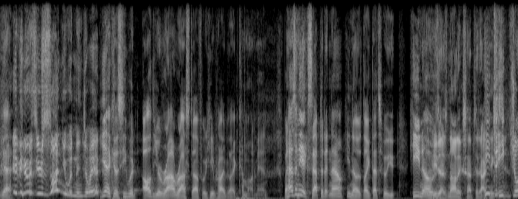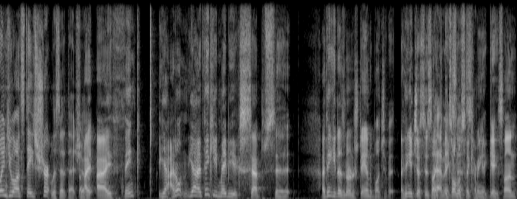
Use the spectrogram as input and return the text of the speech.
yeah If he was your son, you wouldn't enjoy it." Yeah, because he would all your rah rah stuff. Would he'd probably be like, "Come on, man." But hasn't he accepted it now? He knows, like that's who you. He knows. He does not accept it. I He, think he joined you on stage shirtless at that show. I, I think yeah I don't yeah I think he maybe accepts it. I think he doesn't understand a bunch of it. I think it just is like it's almost sense. like having a gay son,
